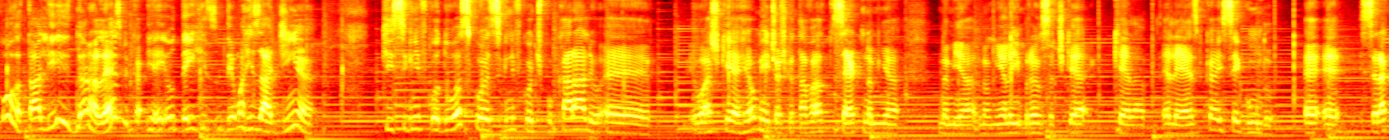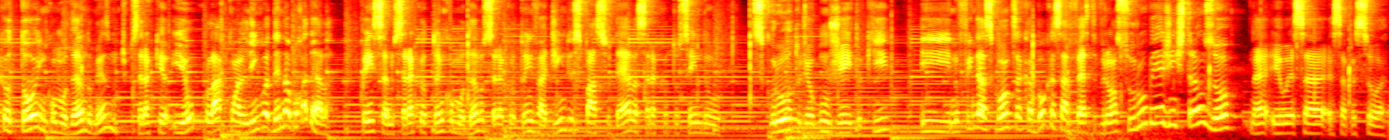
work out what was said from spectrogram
porra, tá ali, não era lésbica? E aí eu dei, dei uma risadinha que significou duas coisas, significou tipo, caralho, é eu acho que é realmente, acho que eu tava certo na minha, na minha, na minha lembrança de que, é, que ela é lésbica. E segundo, é, é, será que eu tô incomodando mesmo? Tipo, será que eu, e eu lá com a língua dentro da boca dela, pensando, será que eu tô incomodando? Será que eu tô invadindo o espaço dela? Será que eu tô sendo escroto de algum jeito aqui? E no fim das contas, acabou que essa festa virou uma suruba e a gente transou, né? Eu essa, essa pessoa.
